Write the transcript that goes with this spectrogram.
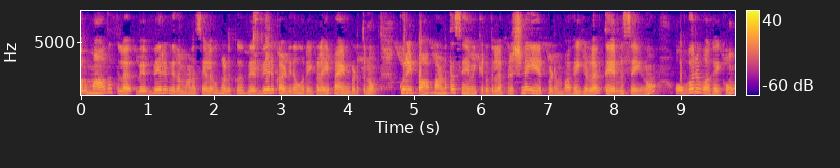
ஒரு மாதத்தில் வெவ்வேறு விதமான செலவுகளுக்கு வெவ்வேறு கடித உரைகளை பயன்படுத்தணும். குறிப்பாக பணத்தை சேமிக்கிறதுல பிரச்சனை ஏற்படும் வகைகளை தேர்வு செய்யணும். ஒவ்வொரு வகைக்கும்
